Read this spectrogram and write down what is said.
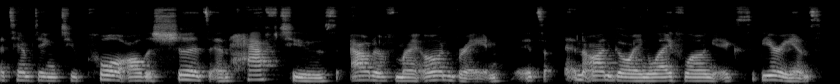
attempting to pull all the shoulds and have tos out of my own brain. It's an ongoing, lifelong experience.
